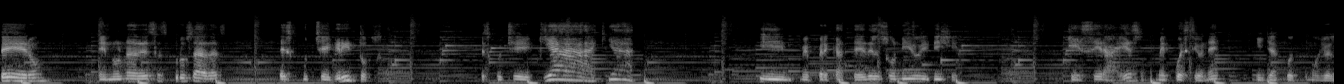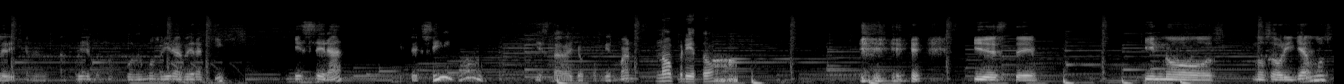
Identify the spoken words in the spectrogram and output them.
Pero en una de esas cruzadas escuché gritos, escuché ¡kia, kia! Y me percaté del sonido y dije, ¿qué será eso? Me cuestioné y ya fue como yo le dije a mi mamá, oye, mamá, ¿podemos ir a ver aquí? ¿Qué será? Y dice, sí, vamos. Y estaba yo con mi hermano. No, Prieto. y este, y nos, nos orillamos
